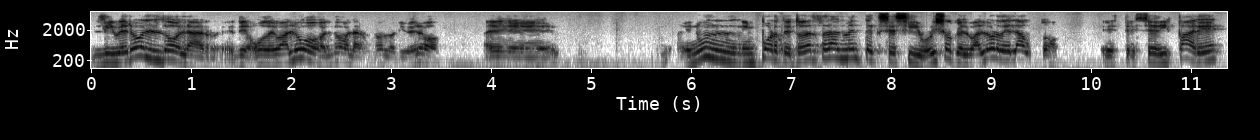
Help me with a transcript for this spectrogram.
liberó el dólar o devaluó el dólar, no lo liberó, eh, en un importe totalmente excesivo, hizo que el valor del auto este, se dispare,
